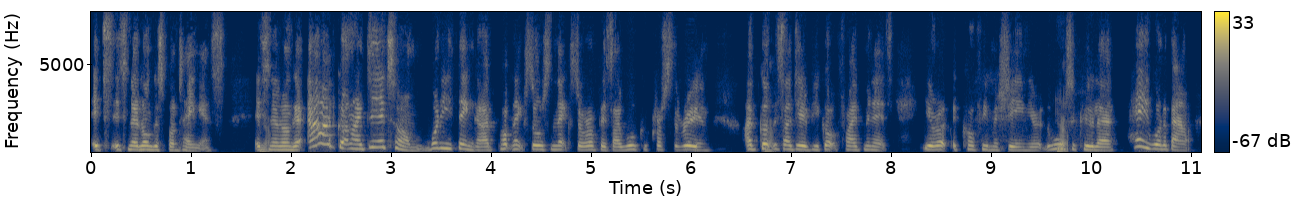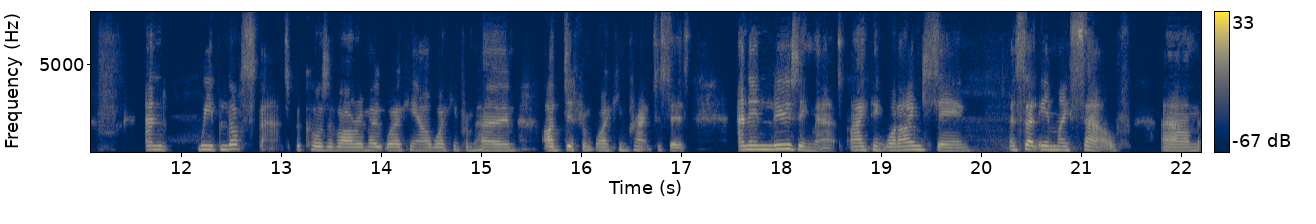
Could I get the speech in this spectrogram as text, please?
it's it's no longer spontaneous it's no longer, ah, I've got an idea, Tom. What do you think? I pop next door to the next door office. I walk across the room. I've got yeah. this idea. If you've got five minutes, you're at the coffee machine, you're at the water yeah. cooler. Hey, what about? And we've lost that because of our remote working, our working from home, our different working practices. And in losing that, I think what I'm seeing, and certainly in myself, um,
